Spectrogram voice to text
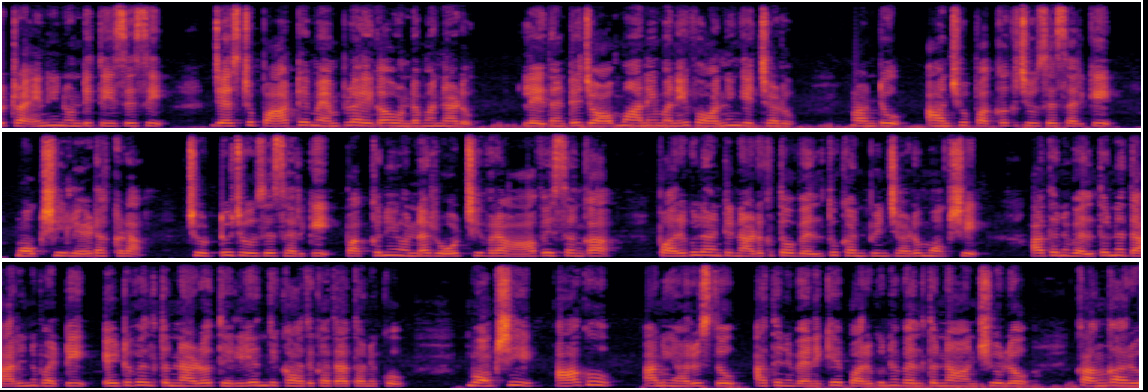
ట్రైనీ నుండి తీసేసి జస్ట్ పార్ట్ టైం ఎంప్లాయీగా ఉండమన్నాడు. లేదంటే జాబ్ మానేయమని వార్నింగ్ ఇచ్చాడు అంటూ ఆంచు పక్కకు చూసేసరికి మోక్షి లేడక్కడ. చుట్టూ చూసేసరికి పక్కనే ఉన్న రోడ్ చివర ఆవేశంగా పరుగులాంటి నడుకతో వెళ్తూ కనిపించాడు మోక్షి. అతను వెళ్తున్న దారిని బట్టి ఎటు వెళ్తున్నాడో తెలియంది కాదు కదా తనకు. మోక్షి ఆగు! అని అరుస్తూ అతని వెనకే పరుగున వెళ్తున్న అంశులో కంగారు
